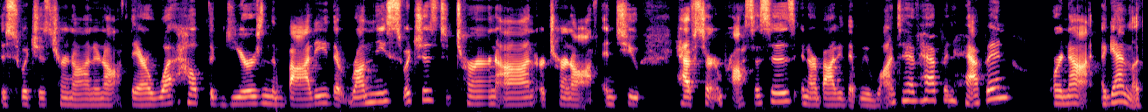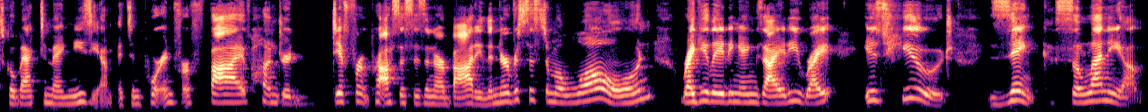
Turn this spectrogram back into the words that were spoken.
the switches turn on and off. They are what help the gears in the body that run these switches to turn on or turn off and to have certain processes in our body that we want to have happen happen or not. Again, let's go back to magnesium. It's important for 500 different processes in our body. The nervous system alone regulating anxiety, right, is huge zinc, selenium.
